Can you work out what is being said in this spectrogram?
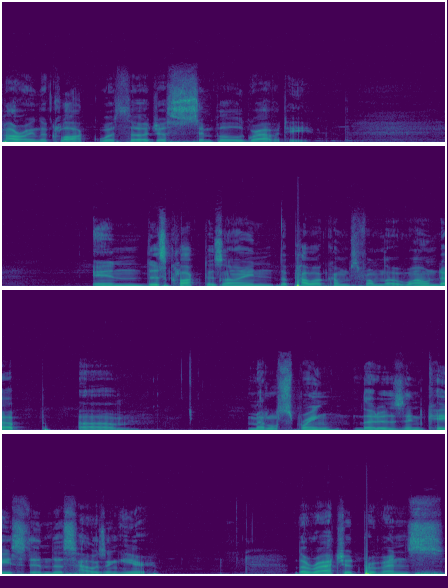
powering the clock with uh, just simple gravity. In this clock design, the power comes from the wound up um, metal spring that is encased in this housing here. The ratchet prevents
